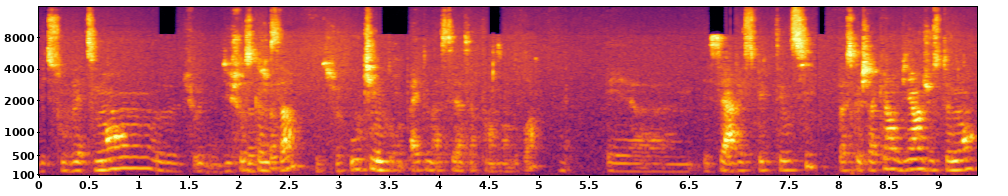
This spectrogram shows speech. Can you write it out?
les sous-vêtements, des choses Bien comme sûr. ça, ou qui ne voudront pas être massés à certains endroits. Ouais. Et, et c'est à respecter aussi, parce que chacun vient justement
